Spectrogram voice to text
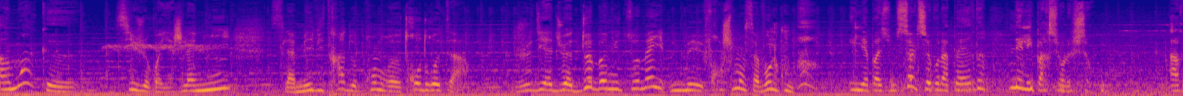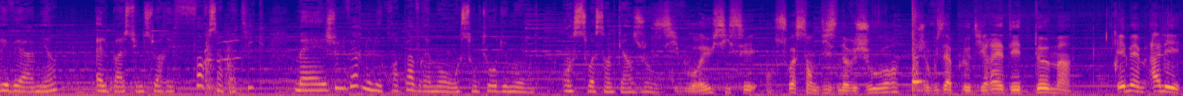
À moins que... Si je voyage la nuit, cela m'évitera de prendre trop de retard. Je dis adieu à deux bonnes nuits de sommeil, mais franchement, ça vaut le coup. Il n'y a pas une seule seconde à perdre, Nelly part sur le champ. Arrivée à Amiens, elle passe une soirée fort sympathique, mais Jules Verne ne croit pas vraiment en son tour du monde en 75 jours. Si vous réussissez en 79 jours, je vous applaudirai des deux mains. Et même, allez,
